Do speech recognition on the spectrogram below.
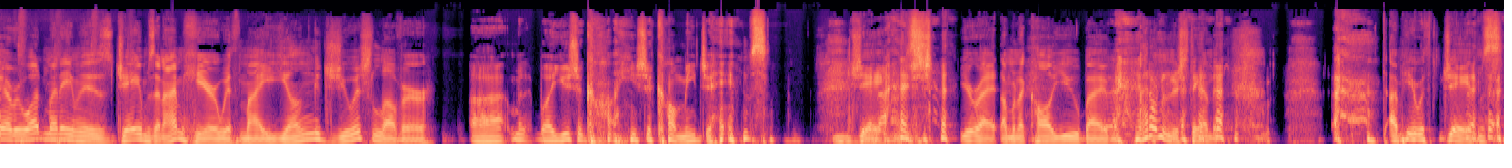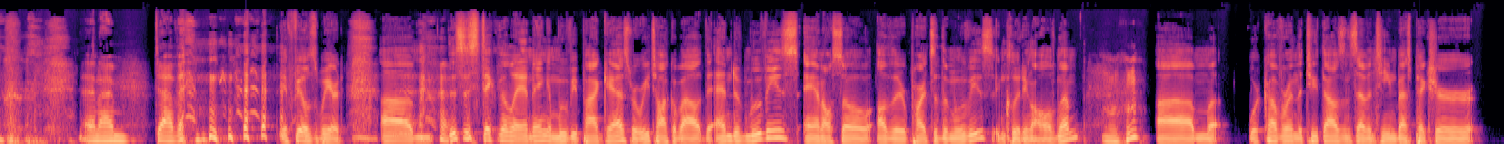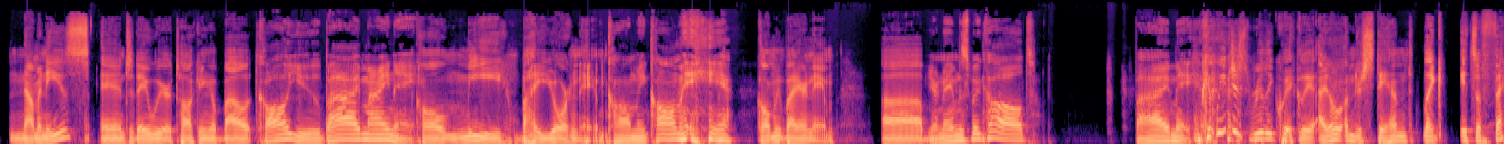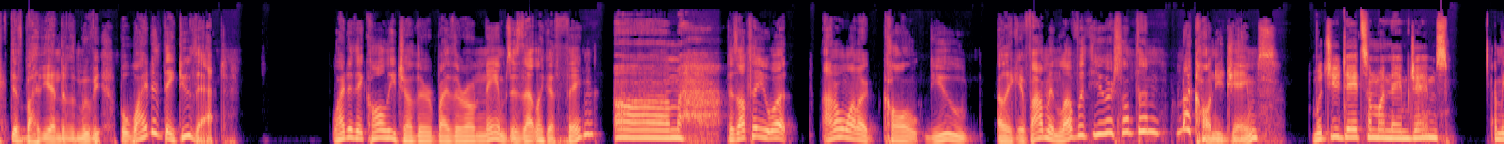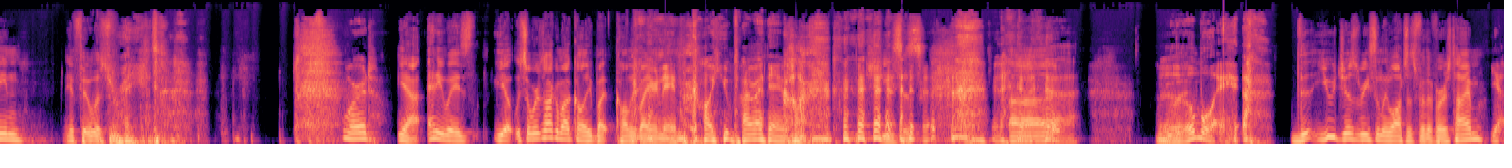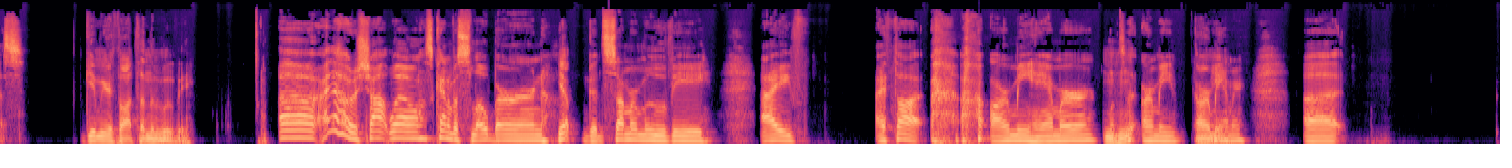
Hey everyone, my name is James, and I'm here with my young Jewish lover, Uh, well, you should call you should call me James. James. You're right. I'm going to call you by. I don't understand it. I'm here with James. and I'm Devin. It feels weird. Um, this is Stick the Landing, a movie podcast where we talk about the end of movies and also other parts of the movies, including all of them. Um, we're covering the 2017 Best Picture nominees, and today we are talking about call you by my name. Call Me by Your Name. Call me, call me. Call Me by Your Name. Uh, Your name has been called by me. Can we just really quickly? I don't understand. Like, it's effective by the end of the movie, but why did they do that? Why do they call each other by their own names? Is that like a thing? Um, Because I'll tell you what, I don't want to call you like if I'm in love with you or something. I'm not calling you James. would you date someone named James? I mean, if it was right. Word. yeah. Anyways, yeah. So we're talking about call you by call me by your name. Call you by my name. Jesus. Uh, oh boy. th- you just recently watched this for the first time. yes. Give me your thoughts on the movie. Uh, I thought it was shot well. It's kind of a slow burn. Yep. Good summer movie. I I thought Armie Hammer, what's Mhm. it? Army Army. Hammer, uh,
